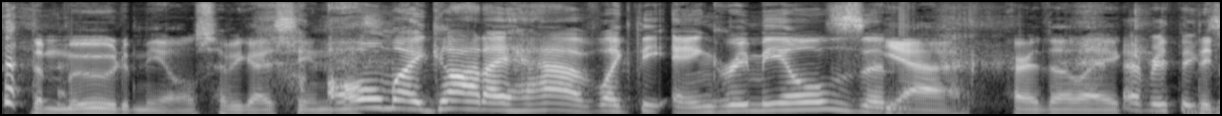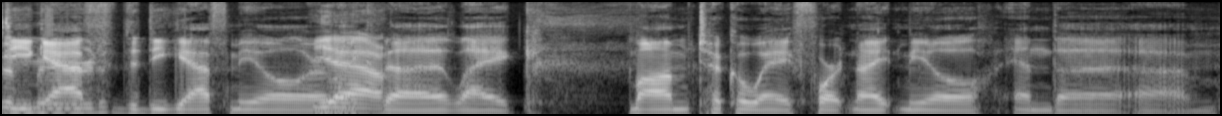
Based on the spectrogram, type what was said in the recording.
uh, the mood meals. Have you guys seen? These? oh my god, I have like the angry meals and yeah, or the like Everything's a the degaff mood. the degaff meal, or Yeah. like the like mom took away Fortnite meal, and the um,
